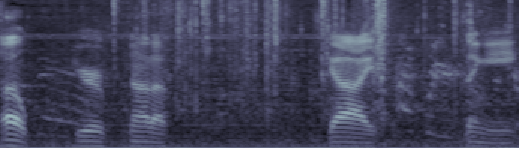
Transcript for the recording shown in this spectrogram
Oh, you're not a guy thingy.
